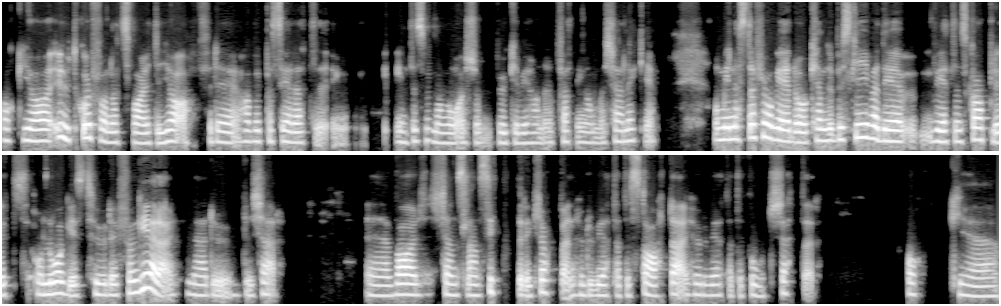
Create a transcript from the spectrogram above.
Och jag utgår från att svaret är ja, för det har vi passerat eh, inte så många år så brukar vi ha en uppfattning om vad kärlek är. Och min nästa fråga är då, kan du beskriva det vetenskapligt och logiskt hur det fungerar när du blir kär? Eh, var känslan sitter i kroppen, hur du vet att det startar, hur du vet att det fortsätter. Och eh,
